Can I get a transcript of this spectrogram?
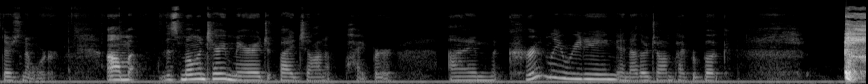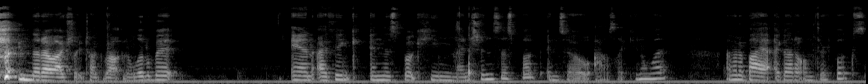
there's no order. Um, this Momentary Marriage by John Piper. I'm currently reading another John Piper book that I'll actually talk about in a little bit. And I think in this book, he mentions this book. And so I was like, you know what? I'm going to buy it. I got it on Thrift Books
